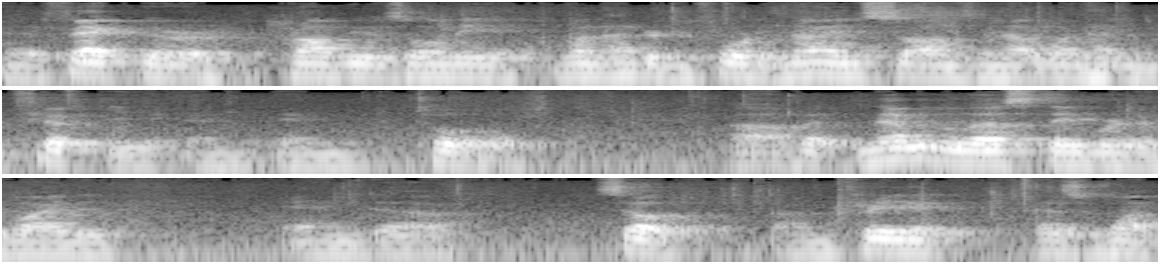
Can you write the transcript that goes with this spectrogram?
in effect, there probably is only 149 psalms and not 150 in, in total. Uh, but nevertheless, they were divided. And uh, so I'm treating it as one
